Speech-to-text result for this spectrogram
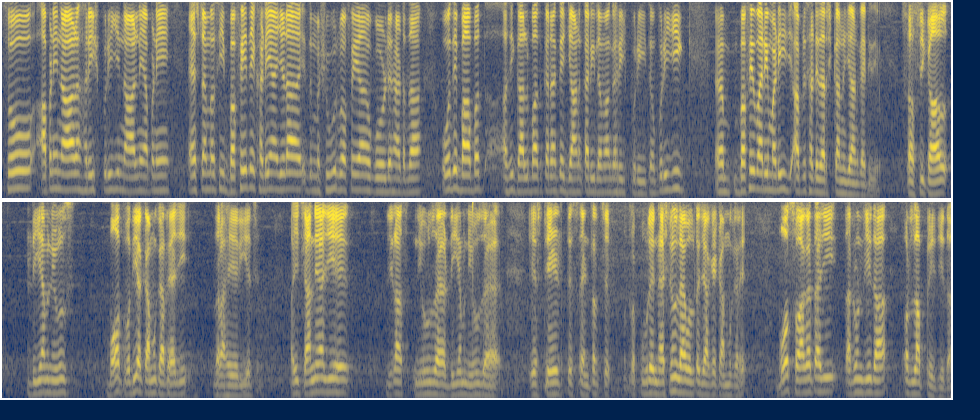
ਸੋ ਆਪਣੇ ਨਾਲ ਹਰੀਸ਼ਪੁਰੀ ਜੀ ਨਾਲ ਨੇ ਆਪਣੇ, ਇਸ ਟਾਈਮ ਅਸੀਂ ਬਫੇ ਤੇ ਖੜੇ ਆ ਜਿਹੜਾ ਮਸ਼ਹੂਰ ਬਫੇ ਆ 골ਡਨ ਹੱਟ ਦਾ। ਉਹਦੇ ਬਾਬਤ ਅਸੀਂ ਗੱਲਬਾਤ ਕਰਾਂਗੇ ਤੇ ਜਾਣਕਾਰੀ ਲਵਾਂਗੇ ਹਰੀਸ਼ਪੁਰੀ ਤੋਂ। ਪੁਰੀ ਜੀ ਬਫੇ ਬਾਰੇ ਮੜੀ ਆਪਣੇ ਸਾਡੇ ਦਰਸ਼ਕਾਂ ਨੂੰ ਜਾਣਕਾਰੀ ਦਿਓ। ਸਤਿ ਸ਼੍ਰੀ ਅਕਾਲ ਡੀਐਮ ਨਿਊਜ਼, ਬਹੁਤ ਵਧੀਆ ਕੰਮ ਕਰ ਰਿਹਾ ਜੀ ਦਰਾਹੇ ਏਰੀਆ 'ਚ। ਅਸੀਂ ਚਾਹੁੰਦੇ ਹਾਂ ਜੀ ਇਹ ਜਿਹੜਾ ਨਿਊਜ਼ ਹੈ ਡੀਐਮ ਨਿਊਜ਼ ਹੈ, ਇਹ ਸਟੇਟ ਤੇ ਸੈਂਟਰ 'ਚ, ਮਤਲਬ ਪੂਰੇ ਨੈਸ਼ਨਲ ਲੈਵਲ ਤੇ ਜਾ ਕੇ ਕੰਮ ਕਰੇ। ਬਹੁਤ ਸਵਾਗਤ ਹੈ ਜੀ ਤਰੁਣ ਜੀ ਦਾ ਔਰ ਲਵਪ੍ਰੀਤ ਜੀ ਦਾ।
